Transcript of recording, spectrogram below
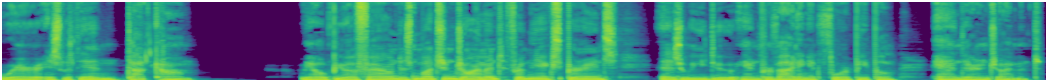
whereiswithin.com. We hope you have found as much enjoyment from the experience as we do in providing it for people and their enjoyment.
